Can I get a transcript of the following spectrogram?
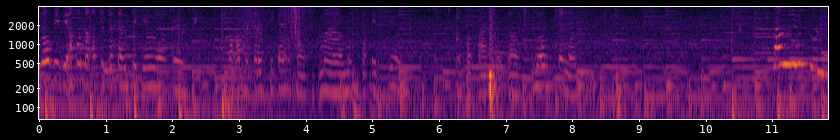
No, baby, ako na kasi tatalsik yung water. Baka matalsikan ka. Ma masakit yun. Mapapasok ka. Load ka lang. Pangluto na.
